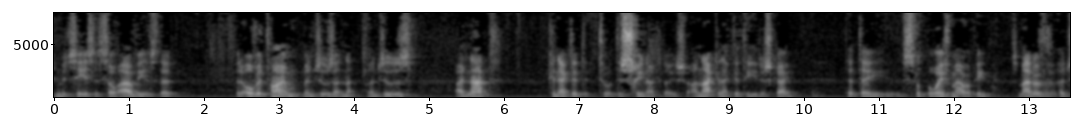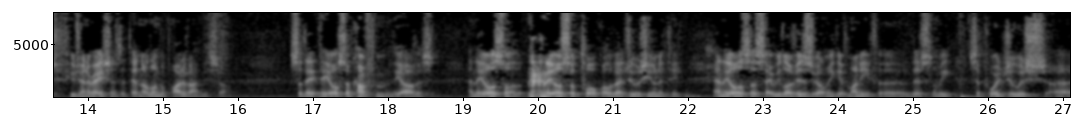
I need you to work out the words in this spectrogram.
in Mitzias, it's so obvious that, that over time, when Jews are not, when Jews are not connected to the Shekhinah are not connected to Yiddishkeit, that they slip away from our people. It's a matter of a few generations that they're no longer part of Am Yisrael. So they, they also come from the others, and they also they also talk all about Jewish unity, and they also say we love Israel and we give money for this and we support Jewish uh,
